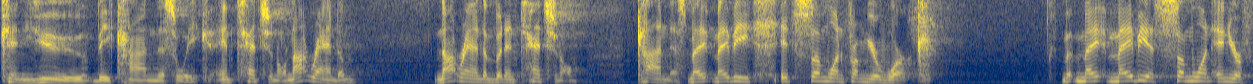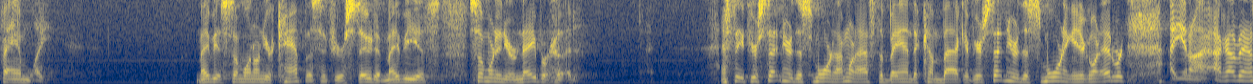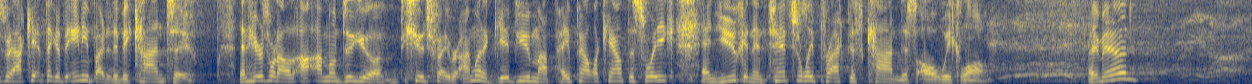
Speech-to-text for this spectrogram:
can you be kind this week? Intentional, not random, not random, but intentional kindness. Maybe it's someone from your work. Maybe it's someone in your family. Maybe it's someone on your campus if you're a student. Maybe it's someone in your neighborhood. And see, if you're sitting here this morning, I'm going to ask the band to come back. If you're sitting here this morning and you're going, Edward, you know, I, I got to be honest with you, I can't think of anybody to be kind to. Then here's what I'll, I'm going to do you a huge favor. I'm going to give you my PayPal account this week, and you can intentionally practice kindness all week long. Amen?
